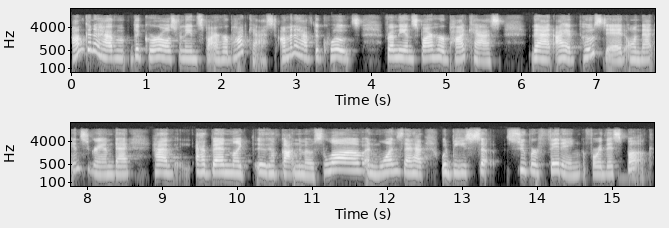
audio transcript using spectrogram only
I'm going to have the girls from the Inspire Her podcast. I'm going to have the quotes from the Inspire Her podcast that I have posted on that Instagram that have have been like uh, have gotten the most love and ones that have would be so, super fitting for this book.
